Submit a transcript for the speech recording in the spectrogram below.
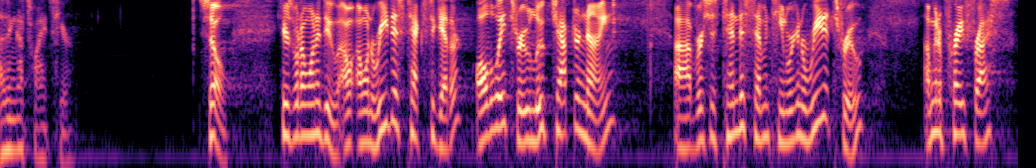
i think that's why it's here so, here's what I want to do I, I want to read this text together all the way through Luke chapter 9, uh, verses 10 to 17. We're going to read it through. I'm going to pray for us.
